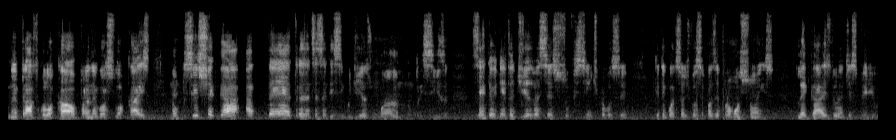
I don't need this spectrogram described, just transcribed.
né, tráfego local, para negócios locais, não precisa chegar até 365 dias, um ano, não precisa. 180 dias vai ser suficiente para você, porque tem condição de você fazer promoções legais durante esse período.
